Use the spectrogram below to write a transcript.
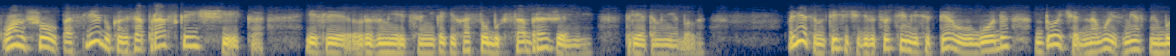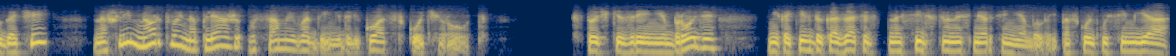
он шел по следу, как заправская ищейка, если, разумеется, никаких особых соображений при этом не было. Летом 1971 года дочь одного из местных богачей нашли мертвой на пляже у самой воды, недалеко от Скотч-Роуд. С точки зрения Броди, никаких доказательств насильственной смерти не было, и поскольку семья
